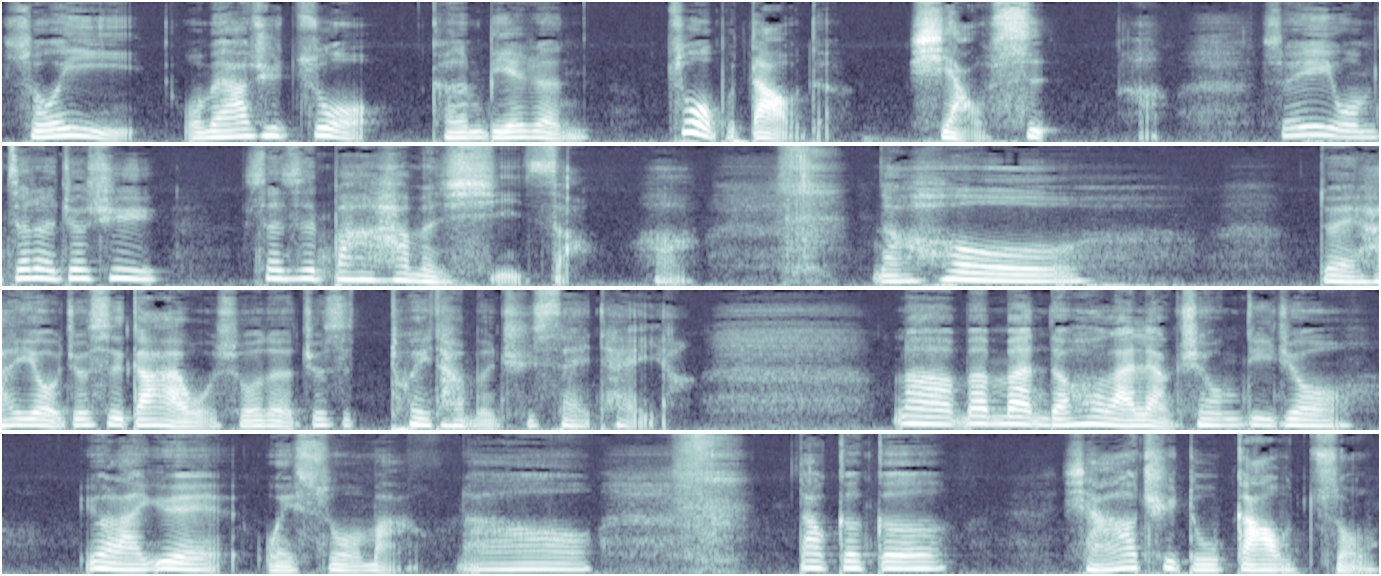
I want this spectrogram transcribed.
所以我们要去做可能别人做不到的小事啊，所以我们真的就去，甚至帮他们洗澡啊，然后对，还有就是刚才我说的，就是推他们去晒太阳。那慢慢的，后来两兄弟就越来越萎缩嘛，然后到哥哥。想要去读高中，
